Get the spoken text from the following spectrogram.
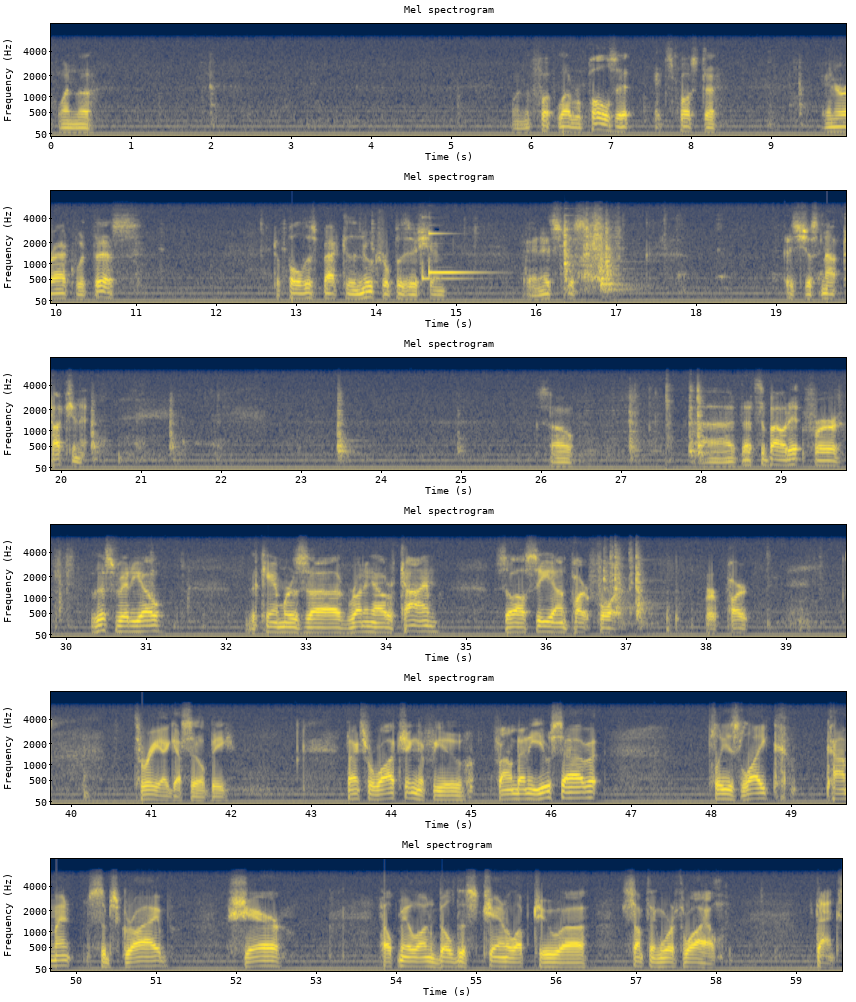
when the when the foot lever pulls it it's supposed to interact with this to pull this back to the neutral position and it's just it's just not touching it. So uh, that's about it for this video. The camera's uh, running out of time so I'll see you on part four. Or part three I guess it'll be Thanks for watching. If you found any use out of it, please like, comment, subscribe, share. Help me along build this channel up to uh, something worthwhile. Thanks.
